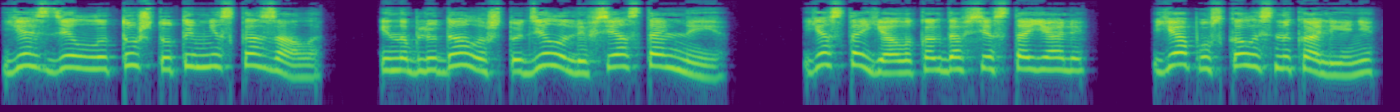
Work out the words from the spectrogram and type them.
Я сделала то, что ты мне сказала, и наблюдала, что делали все остальные. Я стояла, когда все стояли. Я опускалась на колени,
